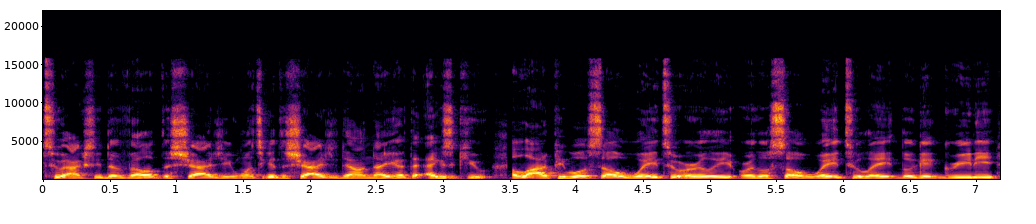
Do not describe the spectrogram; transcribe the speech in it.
to actually develop the strategy. Once you get the strategy down, now you have to execute. A lot of people will sell way too early or they'll sell way too late. They'll get greedy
